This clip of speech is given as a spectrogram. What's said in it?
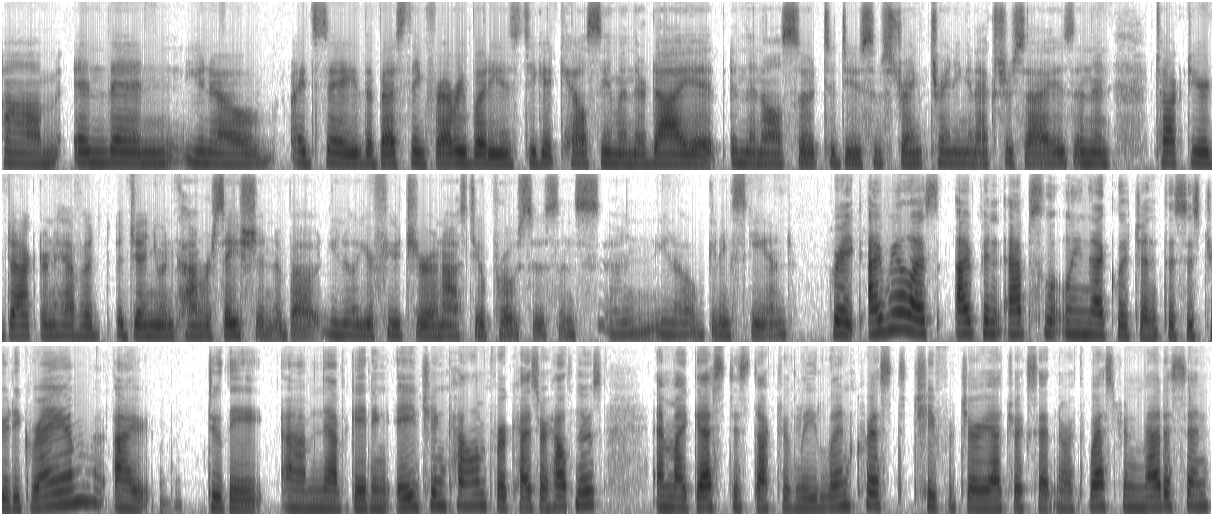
Um, and then, you know, I'd say the best thing for everybody is to get calcium in their diet and then also to do some strength training and exercise and then talk to your doctor and have a, a genuine conversation about, you know, your future and osteoporosis and, and, you know, getting scanned. great. I realize I've been absolutely negligent. This is Judy Graham. I do the um, Navigating Aging column for Kaiser Health News, and my guest is Dr. Lee Lindquist, Chief of Geriatrics at Northwestern Medicine.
